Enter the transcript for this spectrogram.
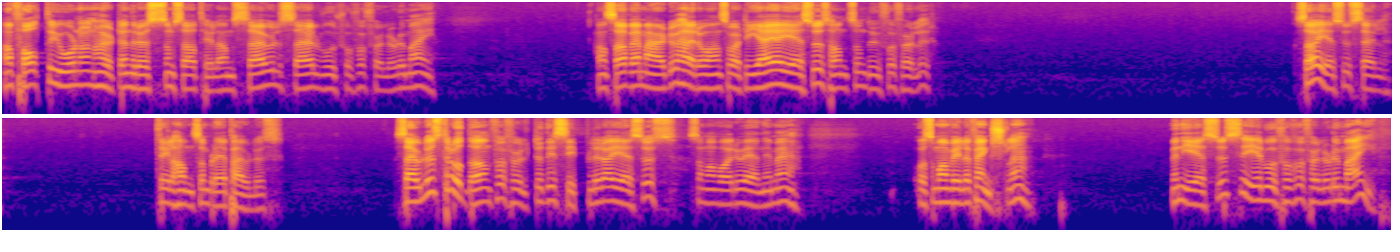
Han falt til jorden, og han hørte en røst som sa til ham, 'Saul, Saul, hvorfor forfølger du meg?' Han sa, 'Hvem er du, Herre?' Og han svarte, 'Jeg er Jesus, han som du forfølger.' Sa Jesus selv til han som ble Paulus. Saulus trodde han forfulgte disipler av Jesus, som han var uenig med, og som han ville fengsle. Men Jesus sier, 'Hvorfor forfølger du meg?'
